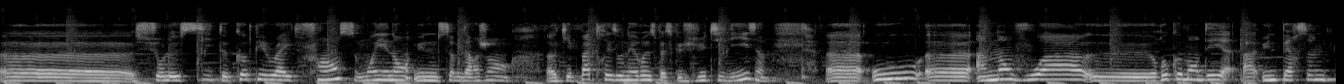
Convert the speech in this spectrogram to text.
Sur le site Copyright France, moyennant une somme d'argent qui n'est pas très onéreuse parce que je l'utilise, ou un envoi recommandé à une personne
